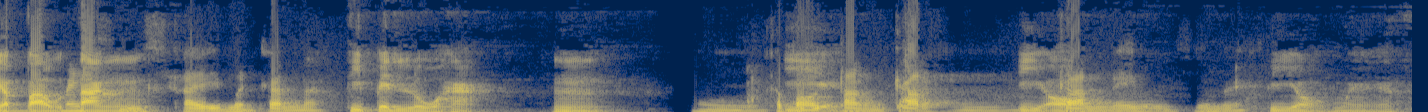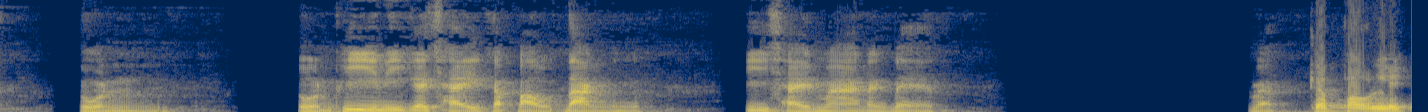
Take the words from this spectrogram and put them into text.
กระเป๋าตังค์ไม่เคยใช้เหมือนกันนะที่เป็นโลหะ อืมอืม กระเป๋าตังค์กันดีออกกันในนี่ใช่ไหมที่ออกมา ส่วนส่วนพี่นี่ก็ใช้กระเป๋าตังค์ที่ใช้มาตั้งแต่ แบบกระเป๋าเหล็ก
